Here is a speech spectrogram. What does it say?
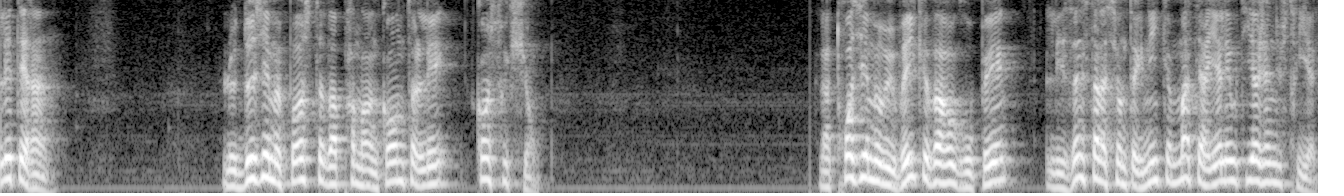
les terrains. Le deuxième poste va prendre en compte les constructions. La troisième rubrique va regrouper les installations techniques, matériels et outillages industriels.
